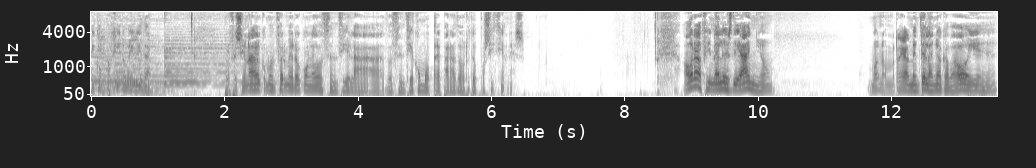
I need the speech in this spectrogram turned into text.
y compagino mi vida profesional como enfermero con la docencia y la docencia como preparador de oposiciones. Ahora a finales de año, bueno, realmente el año acaba hoy.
